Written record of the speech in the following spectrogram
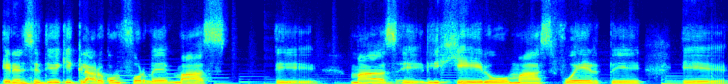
en el sentido de que, claro, conforme más... Eh, más eh, ligero, más fuerte, eh,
